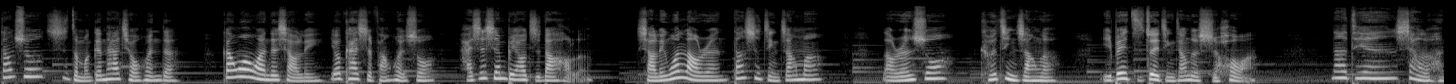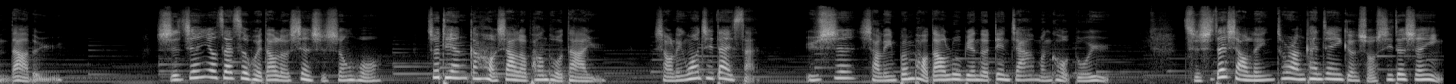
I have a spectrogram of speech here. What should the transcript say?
当初是怎么跟他求婚的？刚问完的小林又开始反悔说，还是先不要知道好了。小林问老人，当时紧张吗？老人说，可紧张了，一辈子最紧张的时候啊。那天下了很大的雨。时间又再次回到了现实生活，这天刚好下了滂沱大雨，小林忘记带伞。于是，小林奔跑到路边的店家门口躲雨。此时的小林突然看见一个熟悉的身影，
